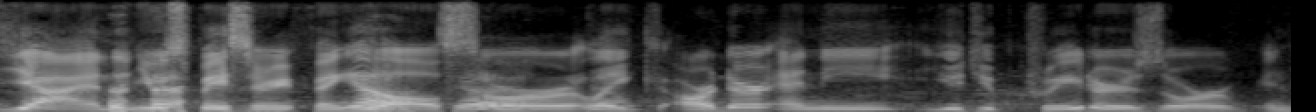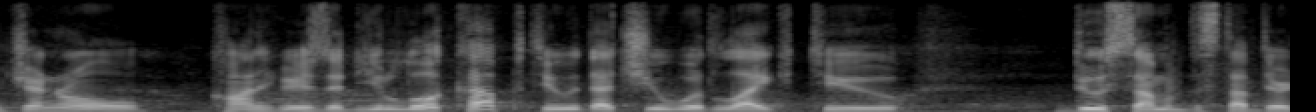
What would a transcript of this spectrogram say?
yeah, and the new space and everything Yeah, else. yeah, yeah, or yeah. like, are there any YouTube creators or in general content creators that you look up to that you would like to do some of the stuff they're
